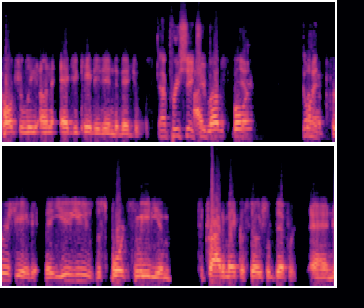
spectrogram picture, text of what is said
culturally uneducated individuals. I appreciate you. I love sports. Yeah. Go ahead. I appreciate it that you use the sports medium to try to make a social difference. And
